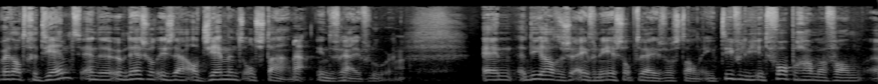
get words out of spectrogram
werd altijd gejamd. En de Urban Dance Squad is daar al jammend ontstaan Ja. in de vrije vloer. En die hadden dus een van de eerste optredens was dan in Tivoli... in het voorprogramma van eh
